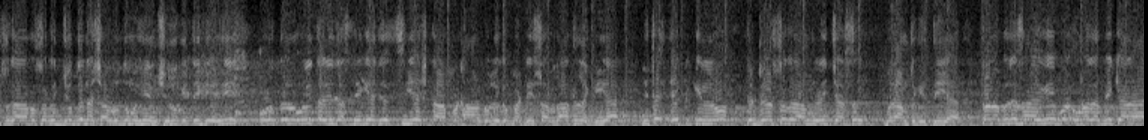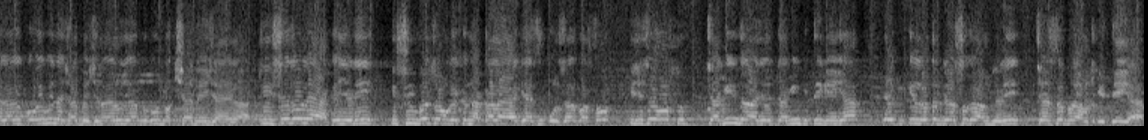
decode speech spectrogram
ਸਰਕਾਰ ਵੱਲੋਂ ਇੱਕ ਯੁੱਧ ਨਸ਼ਾ ਵਿਰੁੱਧ ਮੁਹਿੰਮ ਸ਼ੁਰੂ ਕੀਤੀ ਗਈ ਸੀ। ਔਰ ਤੋਂ ਤਰੀ ਦੱਸਦੀ ਕਿ ਅੱਜ ਸੀਐਸ ਸਟਾਫ ਪਠਾਨਕੋਟ ਇੱਕ ਵੱਡੀ ਸਬਦਾਤ ਲੱਗੀ ਹੈ ਜਿੱਥੇ 1 ਕਿਲੋ ਤੇ 150 ਗ੍ਰਾਮ ਜਿਹੜੀ ਚਰਸ ਬਰਾਮਦ ਕੀਤੀ ਹੈ ਤੁਹਾਨੂੰ ਵੀ ਦੱਸਾਂਗੇ ਪਰ ਉਹਨਾਂ ਦਾ ਵੀ ਕਹਿਣਾ ਹੈਗਾ ਕਿ ਕੋਈ ਵੀ ਨਸ਼ਾ ਵੇਚਣਾ ਇਹਨੂੰ ਜਿਹੜਾ ਬਿਲਕੁਲ ਬਖਸ਼ਿਆ ਨਹੀਂ ਜਾਏਗਾ। ਤੀਸਰੇ ਤੋਂ ਲਿਆ ਕੇ ਜਿਹੜੀ ਕਿ ਸਿੰਬਲ ਚੌਂਕ ਇੱਕ ਨਾਕਾ ਲਾਇਆ ਗਿਆ ਸੀ ਪੁਲਿਸ ਵਾਲੇ ਕਿ ਜਿੱਥੇ ਉਸ ਚੈਕਿੰਗ ਦੇ ਨਾਲ ਚੈਕਿੰਗ ਕੀਤੀ ਗਈ ਹੈ 1 ਕਿਲੋ ਤੇ 150 ਗ੍ਰਾਮ ਜਿਹੜੀ ਚਰਸ ਬਰਾਮਦ ਕੀਤੀ ਹੈ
